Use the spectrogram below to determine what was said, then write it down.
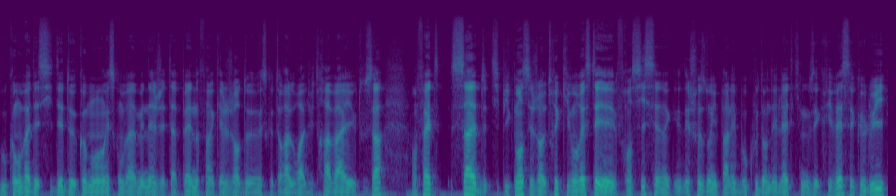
ou quand on va décider de comment est-ce qu'on va aménager ta peine, enfin quel genre de, est-ce que tu auras le droit du travail ou tout ça. En fait, ça, de- typiquement, c'est le genre de trucs qui vont rester. Et Francis, c'est des choses dont il parlait beaucoup dans des lettres qu'il nous écrivait, c'est que lui,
